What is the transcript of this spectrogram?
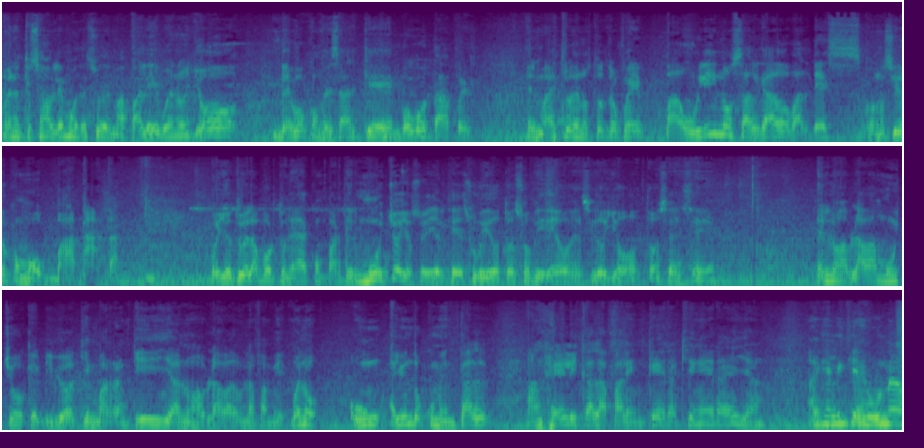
Bueno, entonces hablemos de eso de Mapalé. Bueno, yo debo confesar que en Bogotá, pues, el maestro de nosotros fue Paulino Salgado Valdés, conocido como Batata. Pues yo tuve la oportunidad de compartir mucho, yo soy el que he subido todos esos videos, he sido yo, entonces eh, él nos hablaba mucho que vivió aquí en Barranquilla, nos hablaba de una familia, bueno, hay un documental, Angélica la Palenquera, ¿quién era ella? Angélica es una,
